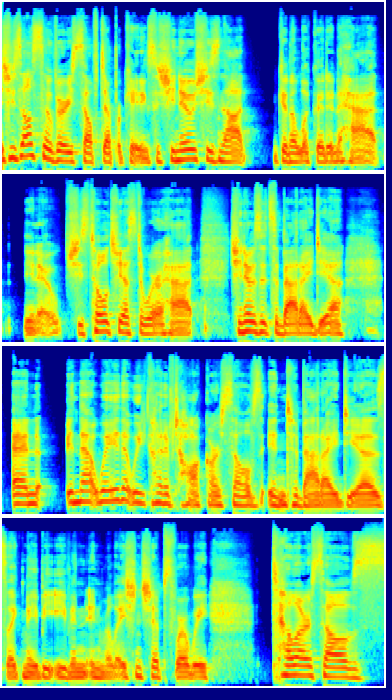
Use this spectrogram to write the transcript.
she's also very self-deprecating so she knows she's not going to look good in a hat you know she's told she has to wear a hat she knows it's a bad idea and in that way that we kind of talk ourselves into bad ideas like maybe even in relationships where we tell ourselves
